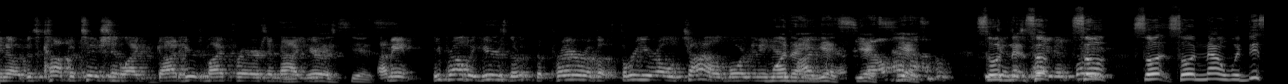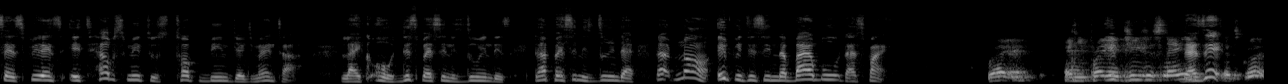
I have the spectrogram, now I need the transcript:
you know, this competition, like God hears my prayers and not yours. Yes, yes. I mean, He probably hears the, the prayer of a three year old child more than he More hears my than, prayer. yes, you yes, know? yes. So, Because na- it's so, so, so, so now with this experience, it helps me to stop being judgmental. Like, oh, this person is doing this, that person is doing that. That no, if it is in the Bible, that's fine. Right. And you pray in Jesus' name. That's it. It's good.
